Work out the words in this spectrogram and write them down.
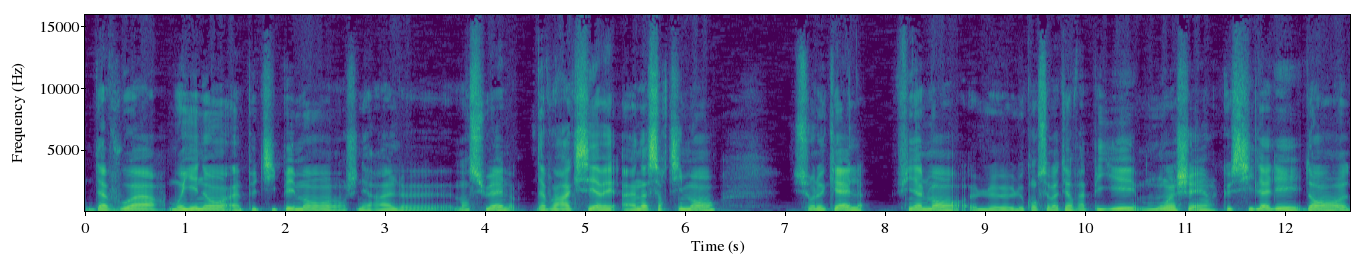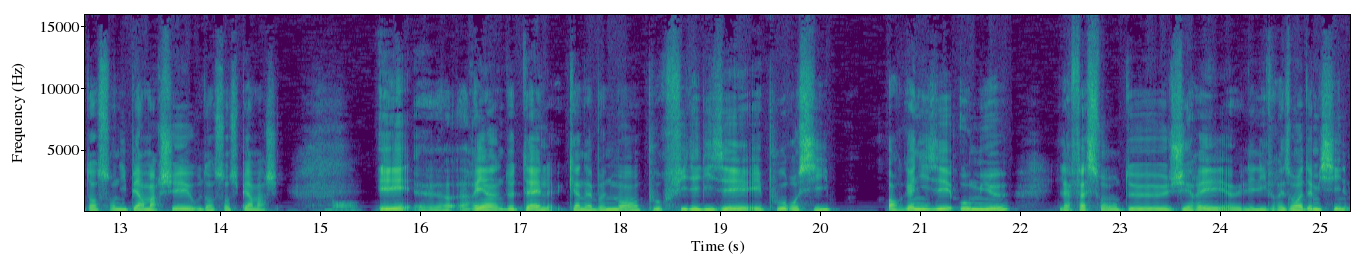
d'avoir, moyennant un petit paiement en général euh, mensuel, d'avoir accès à un assortiment sur lequel finalement le, consommateur va payer moins cher que s'il allait dans, dans son hypermarché ou dans son supermarché. Et euh, rien de tel qu'un abonnement pour fidéliser et pour aussi organiser au mieux la façon de gérer euh, les livraisons à domicile.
